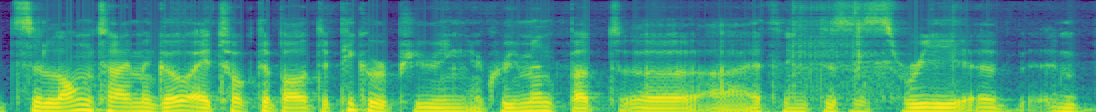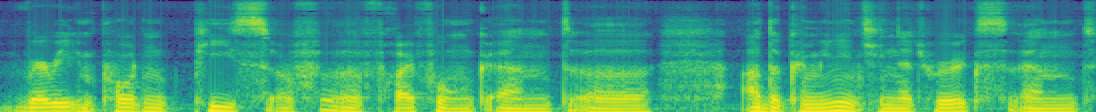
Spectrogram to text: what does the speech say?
it's a long time ago. I talked about the Pico peering agreement, but uh, I think this is really a, a very important piece of uh, Freifunk and uh, other community networks, and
